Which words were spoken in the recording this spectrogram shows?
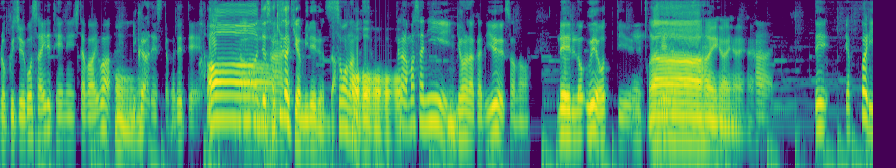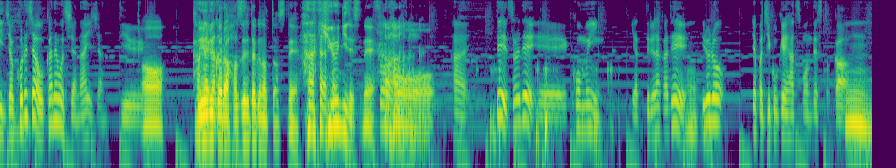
もう65歳で定年した場合は、うんいくらですとか出て、ああ、じゃあ先々が見れるんだ。そうなんですよだからまさうんに世の中でいう、その、レールの上をっていうああ。はいはいはいはい。はい。で、やっぱり、じゃあこれじゃあお金持ちじゃないじゃんっていう考ああ、えレールか方。ら外れたくなったんですね。急にですね。そうなんですはい。で、それで、えー公務員やってる中でうん、いろいろ、やっぱ自己啓発本ですとか、うん。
